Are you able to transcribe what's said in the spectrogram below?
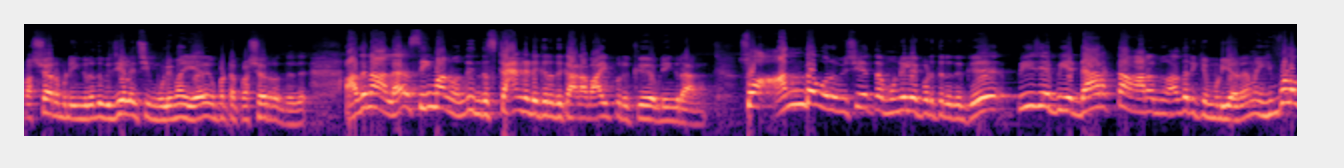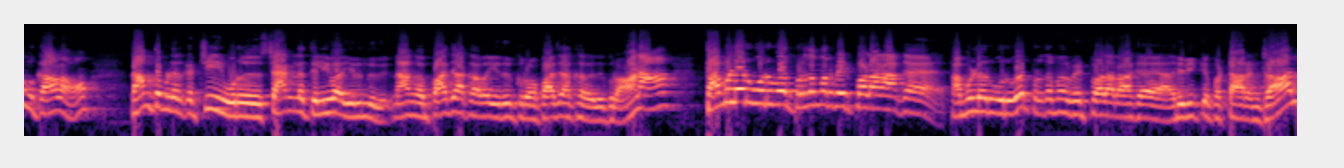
ப்ரெஷர் அப்படிங்கிறது விஜயலட்சுமி மூலியமா ஏகப்பட்ட ப்ரெஷர் இருந்தது. அதனால சீமான் வந்து இந்த ஸ்டாண்ட் எடுக்கிறதுக்கான வாய்ப்பு இருக்கு அப்படிங்கிறாங்க. ஸோ அந்த ஒரு விஷயத்தை முன்னிலைப்படுத்துறதுக்கு பிஜேபியை டேரக்டாக ஆரம்பி ஆதரிக்க முடியாது. ஏன்னா இவ்வளவு காலம் நாம் தமிழர் கட்சி ஒரு ஸ்டாண்டில் தெளிவாக இருந்தது. நாங்கள் பாஜகவை எதிர்க்கிறோம் பாஜகவை எதிர்க்கிறோம். ஆனால் தமிழர் ஒருவர் பிரதமர் வேட்பாளராக தமிழர் ஒருவர் பிரதமர் வேட்பாளராக அறிவிக்கப்பட்டார் என்றால்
